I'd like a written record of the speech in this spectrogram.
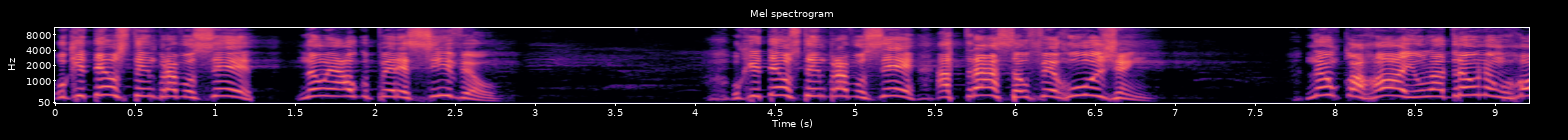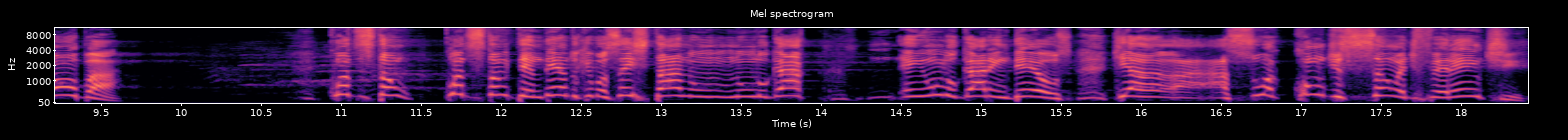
O que Deus tem para você não é algo perecível. O que Deus tem para você, a traça, o ferrugem, não corrói, o ladrão não rouba. Quantos estão, quantos estão entendendo que você está num, num lugar, em um lugar em Deus, que a, a sua condição é diferente?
